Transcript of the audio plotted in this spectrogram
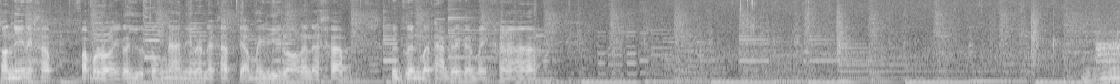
ตอนนี้นะครับความอร่อยก็อยู่ตรงหน้านี้แล้วนะครับ จะไม่รีรอแล้วนะครับ เพื่อนๆมาทานด้วยกันไหมครับอืม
